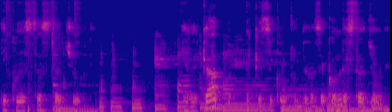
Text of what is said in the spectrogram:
di questa stagione. Il recap è che si conclude la seconda stagione,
